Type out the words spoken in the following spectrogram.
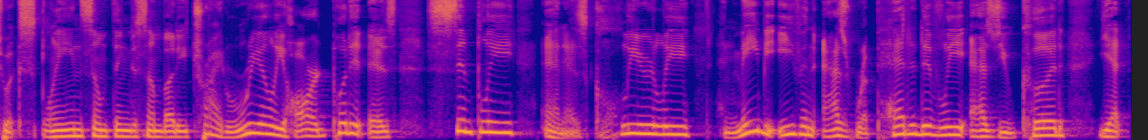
to explain something to somebody, tried really hard, put it as simply and as clearly and maybe even as repetitively as you could, yet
